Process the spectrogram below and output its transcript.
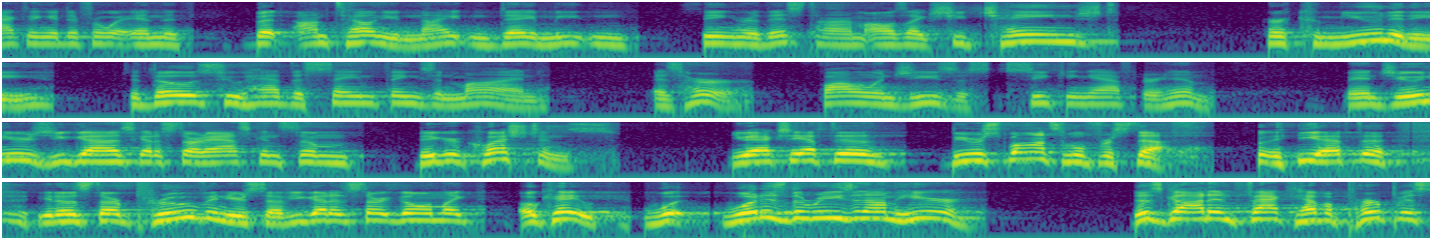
acting a different way. And then, but I'm telling you, night and day, meeting, seeing her this time, I was like, she changed her community to those who had the same things in mind as her, following Jesus, seeking after him. Man, juniors, you guys got to start asking some bigger questions. You actually have to be responsible for stuff. you have to, you know, start proving yourself. You got to start going like, okay, what, what is the reason I'm here? Does God, in fact, have a purpose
